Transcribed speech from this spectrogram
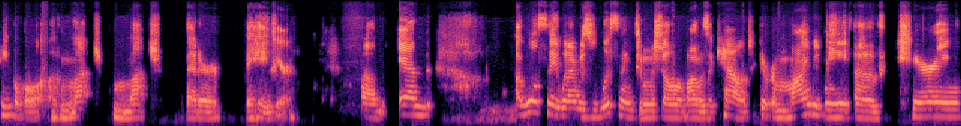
capable of much, much better behavior. Um, and I will say, when I was listening to Michelle Obama's account, it reminded me of hearing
